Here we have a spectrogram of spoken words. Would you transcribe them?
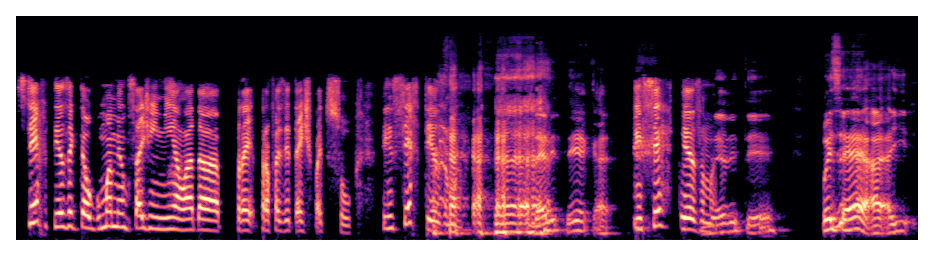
certeza que tem alguma mensagem minha lá da, pra, pra fazer teste Fight Soul. Tenho certeza, mano. Deve ter, cara. Tenho certeza, mano. Deve ter. Pois é, aí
